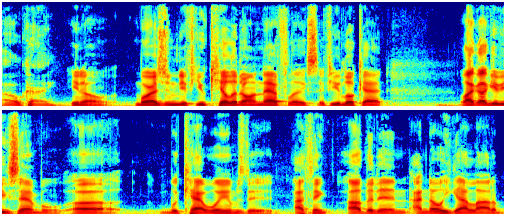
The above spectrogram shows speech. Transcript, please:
okay. You know, whereas if you kill it on Netflix, if you look at, like, I'll give you an example. Uh, what Katt Williams did, I think. Other than I know he got a lot of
